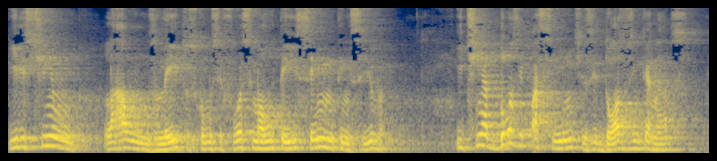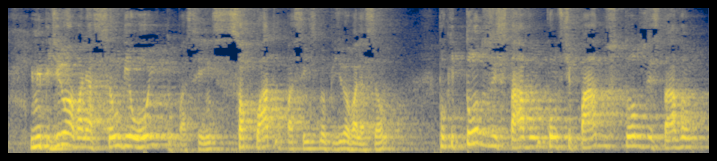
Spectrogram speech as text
e eles tinham lá uns leitos como se fosse uma UTI semi-intensiva. E tinha 12 pacientes idosos internados. E me pediram uma avaliação de oito pacientes, só quatro pacientes não pediram avaliação, porque todos estavam constipados, todos estavam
